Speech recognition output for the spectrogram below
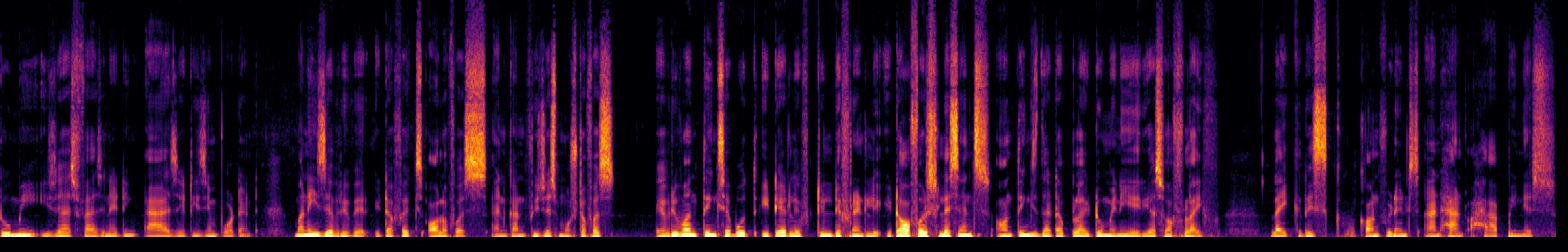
to me is as fascinating as it is important. Money is everywhere, it affects all of us and confuses most of us everyone thinks about it a little differently. It offers lessons on things that apply to many areas of life, like risk, confidence, and ha- happiness.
